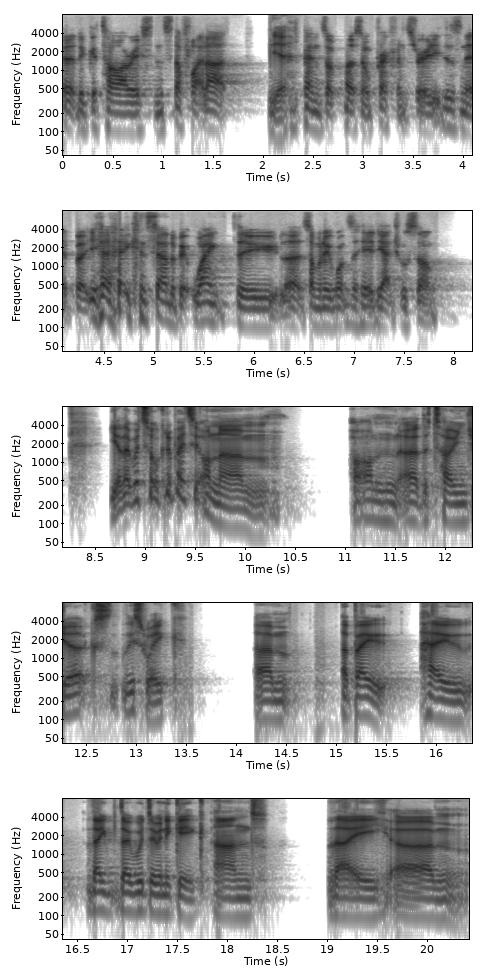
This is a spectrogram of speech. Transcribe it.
uh, the guitarist and stuff like that. Yeah, it Depends on personal preference, really, doesn't it? But yeah, it can sound a bit wank to uh, someone who wants to hear the actual song. yeah. They were talking about it on um on uh, the Tone Jerks this week. Um, about how they they were doing a gig and they um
